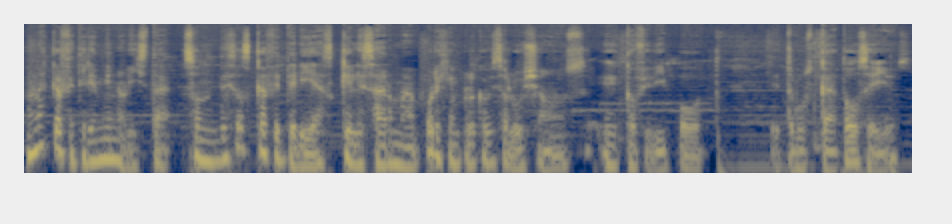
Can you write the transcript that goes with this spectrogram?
Una cafetería minorista son de esas cafeterías que les arma, por ejemplo, Coffee Solutions, eh, Coffee Depot, Etrusca, todos ellos,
